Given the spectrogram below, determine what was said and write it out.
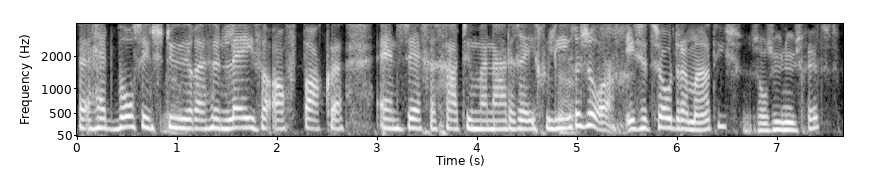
uh, het bos insturen... hun leven afpakken en zeggen, gaat u maar naar de reguliere zorg. Is het zo dramatisch, zoals u nu schetst?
